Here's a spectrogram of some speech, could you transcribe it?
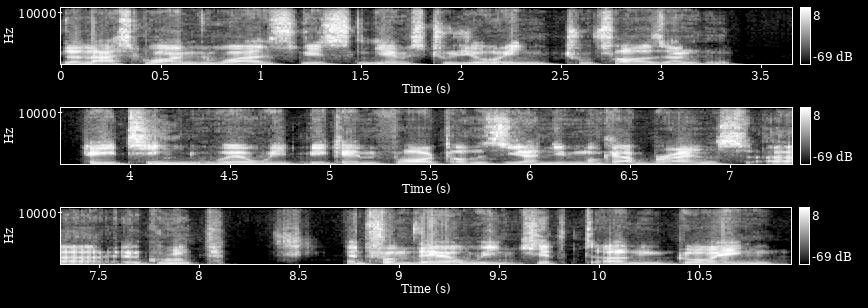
The last one was this game studio in 2018, where we became part of the Animoca Brands uh, group. And from there, we kept um, going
